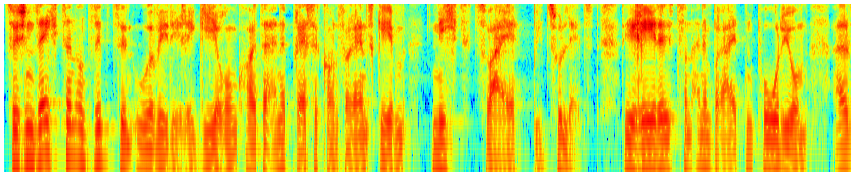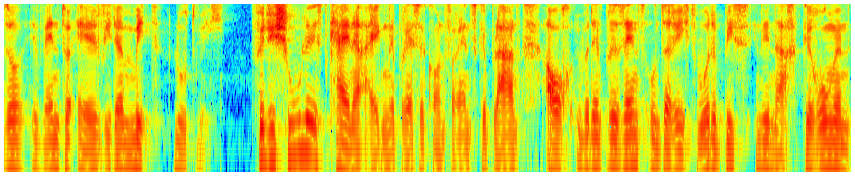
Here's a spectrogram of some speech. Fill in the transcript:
Zwischen 16 und 17 Uhr will die Regierung heute eine Pressekonferenz geben, nicht zwei wie zuletzt. Die Rede ist von einem breiten Podium, also eventuell wieder mit Ludwig. Für die Schule ist keine eigene Pressekonferenz geplant. Auch über den Präsenzunterricht wurde bis in die Nacht gerungen.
